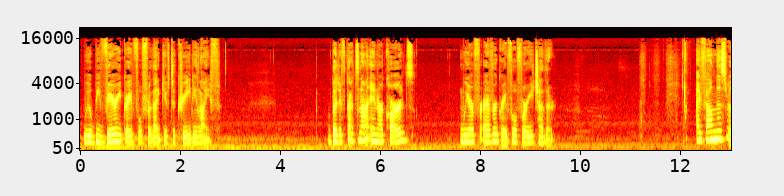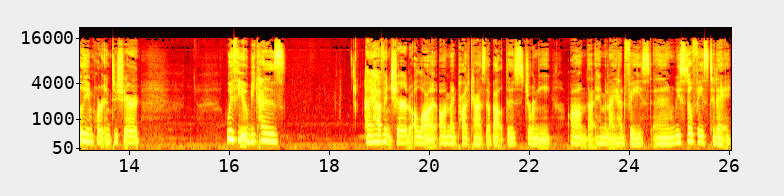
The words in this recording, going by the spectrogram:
we will be very grateful for that gift of creating life. But if that's not in our cards, we are forever grateful for each other. I found this really important to share with you because I haven't shared a lot on my podcast about this journey um, that him and I had faced, and we still face today.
